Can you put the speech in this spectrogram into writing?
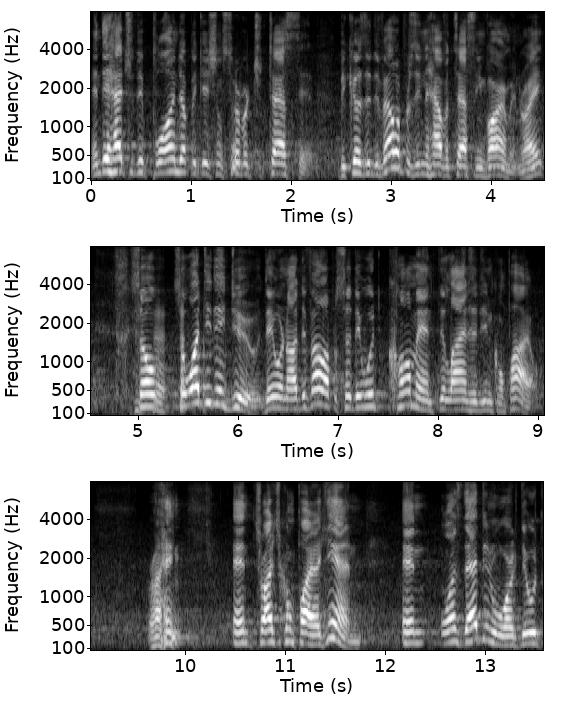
and they had to deploy in the application server to test it because the developers didn't have a test environment, right? So, so what did they do? They were not developers, so they would comment the lines that didn't compile, right? And try to compile again. And once that didn't work, they would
